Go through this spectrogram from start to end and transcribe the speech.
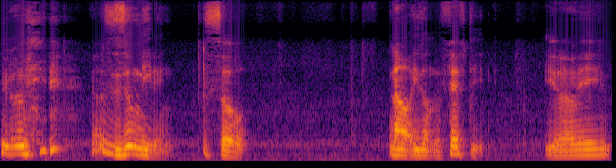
You know what I mean? That was a Zoom meeting. So now he's on the 50. You know what I mean?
